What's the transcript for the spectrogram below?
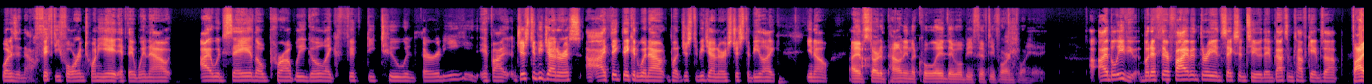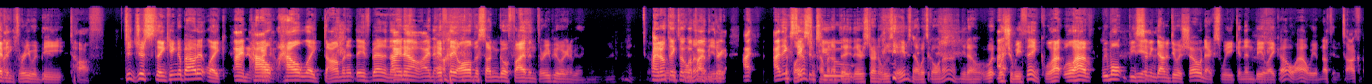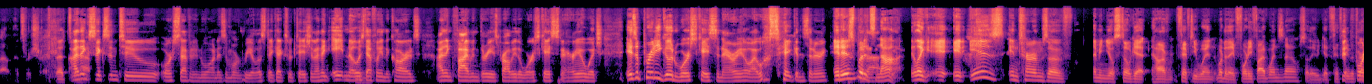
what is it now? Fifty four and twenty eight if they win out. I would say they'll probably go like 52 and 30 if I just to be generous. I I think they could win out, but just to be generous, just to be like, you know, I have uh, started pounding the Kool Aid. They will be 54 and 28. I- believe you. But if they're 5 and 3 and 6 and 2, they've got some tough games up. Five and three would be tough. Ju- Just thinking about it, like I know. how I know. how like dominant they've been, and then I if- know, I know. if they all of a sudden go five and three, people are going to be like, I don't think they'll go 5 on?" and 3. know, I I think 6 and are coming 2 up. They, they're starting to lose games now. What's going on? You know, what, what I- should we think? We'll have we'll have we won't be Yeah. sitting down to do a show next week and then be like, oh wow, we have nothing to talk about. That's for sure. That's I think happens. 6 and 2 or 7 and 1 is a more realistic expectation. I think 8 and 0 is Mhm. definitely in the cards. I think 5 and 3 is probably the worst case scenario, which is a pretty good worst case scenario, I will say considering. It is, but But, it's uh, not. Like it, it is in terms of. I mean, you'll still get however 50 win. What are they? 45 wins now, so they would get 50 Fi- with that?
